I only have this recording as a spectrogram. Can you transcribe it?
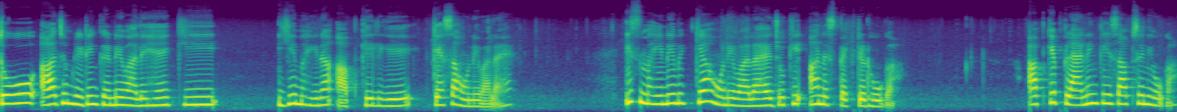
तो आज हम रीडिंग करने वाले हैं कि ये महीना आपके लिए कैसा होने वाला है। इस महीने में क्या होने वाला है जो कि अनएक्सपेक्टेड होगा? आपके प्लानिंग के हिसाब से नहीं होगा।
